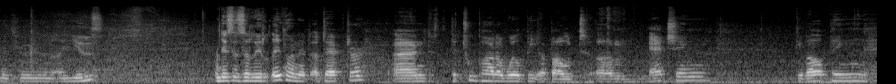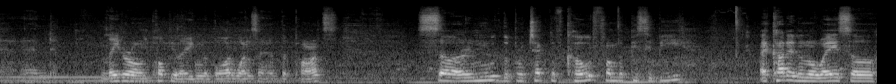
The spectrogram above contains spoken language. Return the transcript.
material I use. This is a little Ethernet adapter and the two-parter will be about um, etching, developing later on populating the board once I have the parts. So I removed the protective coat from the PCB. I cut it in a way so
